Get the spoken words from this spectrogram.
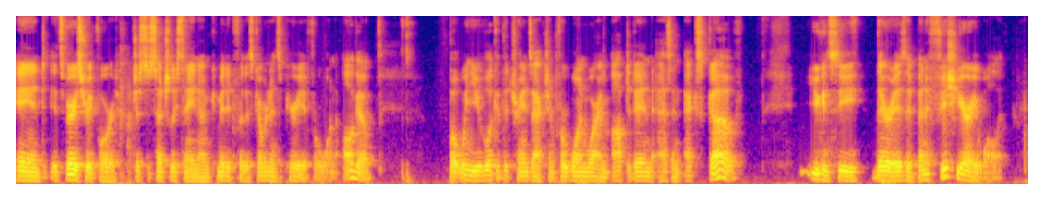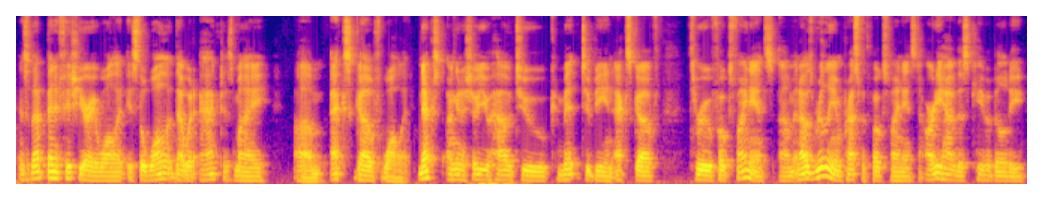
and it's very straightforward, just essentially saying I'm committed for this governance period for one algo. But when you look at the transaction for one where I'm opted in as an XGov, you can see there is a beneficiary wallet. And so that beneficiary wallet is the wallet that would act as my um, XGov wallet. Next, I'm going to show you how to commit to be an XGov through Folks Finance. Um, and I was really impressed with Folks Finance to already have this capability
